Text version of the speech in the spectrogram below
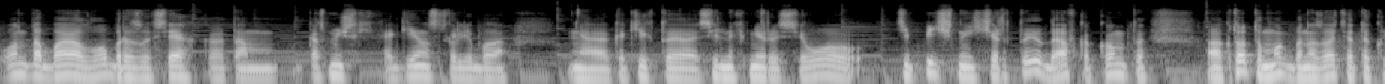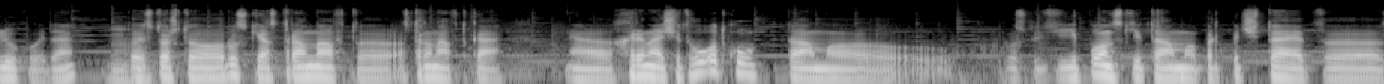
Он добавил в образы всех э, там космических агентств, либо э, каких-то сильных мира сего типичные черты, да, в каком-то... а, Кто-то мог бы назвать это клюквой, да, Мгм. то есть то, что русский астронавт, э, астронавтка э, хреначит водку, там, э, господи, японский там предпочитает э,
